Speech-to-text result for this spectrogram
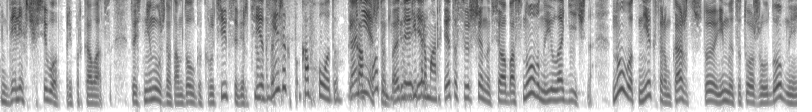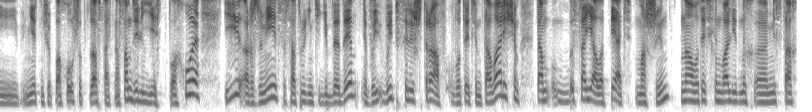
где легче всего припарковаться. То есть не нужно там долго крутиться, вертеться. Ну, ближе к, ко входу. Конечно, ко входу это, гипермаркет. это совершенно все обоснованно и логично. Ну вот некоторым кажется, что им это тоже удобно и нет ничего плохого, чтобы туда встать. На самом деле есть плохое, и, разумеется, сотрудники ГИБДД вы, выписали штраф вот этим товарищам. Там стояло пять машин на вот этих инвалидных э, местах,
